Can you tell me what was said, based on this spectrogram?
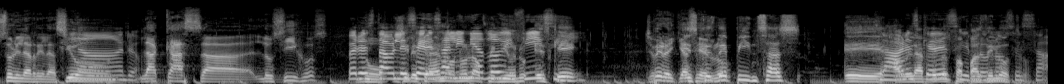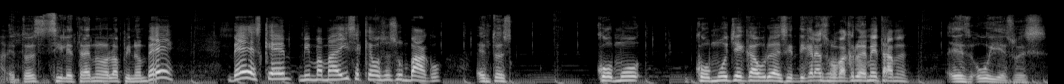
sobre la relación, Claro. la casa, los hijos. Pero no. establecer si esa línea es lo opinión, difícil. es que- Pero hay que es que es hacerlo. de pinzas eh, Claro, es hablar que de los papás del no otro. Entonces, si le traen a uno la opinión, ve, ve, es que mi mamá dice que vos sos un vago. Entonces, ¿cómo, cómo llega uno a decir, dígale a su mamá que no me meta? Es, uy, eso es.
